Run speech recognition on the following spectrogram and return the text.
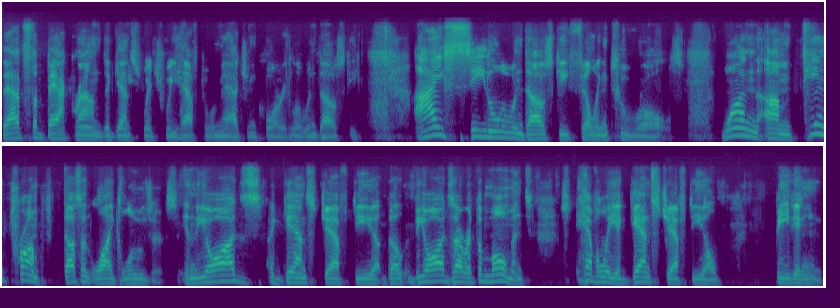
That's the background against which we have to imagine Corey Lewandowski. I see Lewandowski filling two roles. One, um, Team Trump doesn't like losers. In the odds against Geoff Diehl, the, the odds are at the moment heavily against Geoff Diehl beating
